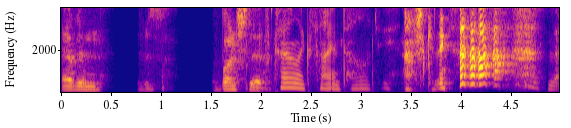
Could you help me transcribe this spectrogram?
heaven. There's a bunch that It's kind of like Scientology. No, I'm just kidding. no,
